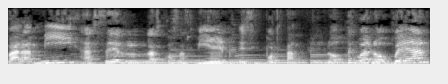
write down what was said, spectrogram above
para mí hacer las cosas bien es importante, ¿no? Entonces, bueno, vean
